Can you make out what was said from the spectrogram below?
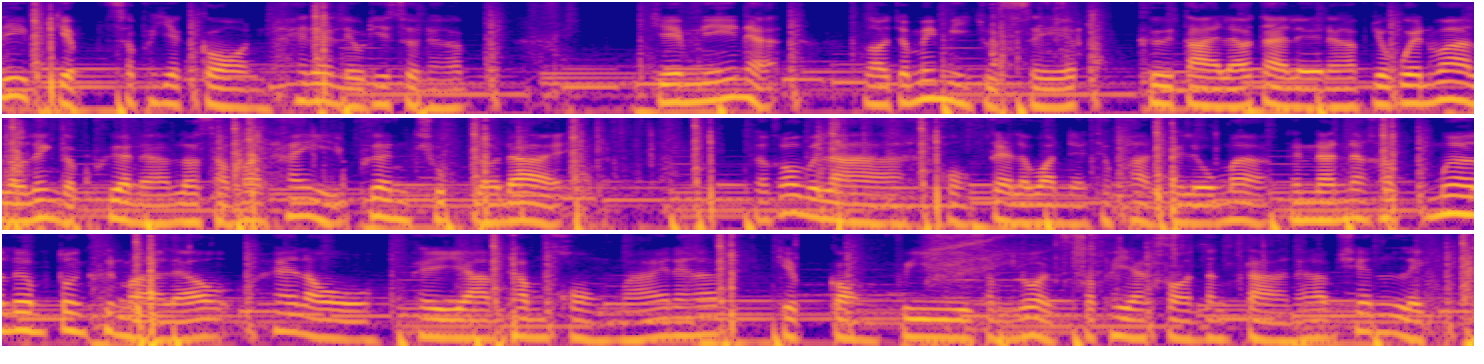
รีบเก็บทรัพยากรให้ได้เร็วที่สุดนะครับ เกมนี้เนี่ยเราจะไม่มีจุดเซฟ คือตายแล้วตายเลยนะครับ ยกเว้นว่าเราเล่นกับเพื่อนนะครับ เราสามารถให้เพื่อนชุบเราได้ แล้วก็เวลาของแต่ละวันเนี่ยจะผ่านไปเร็วมากดังนั้นนะครับ เมื่อเริ่มต้นขึ้นมาแล้ว ให้เราพยายามทำของไม้นะครับ เก็บกล่องฟรีสำรวจทรัพยากรต่างๆนะครับ เช่นเหล็กท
